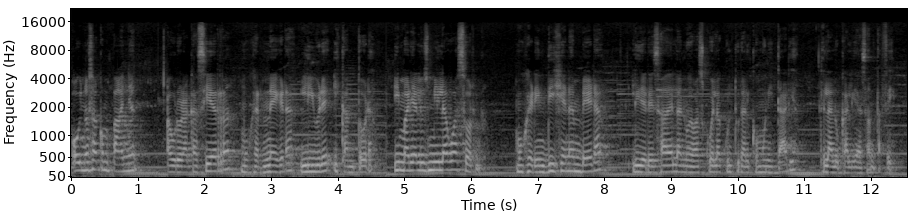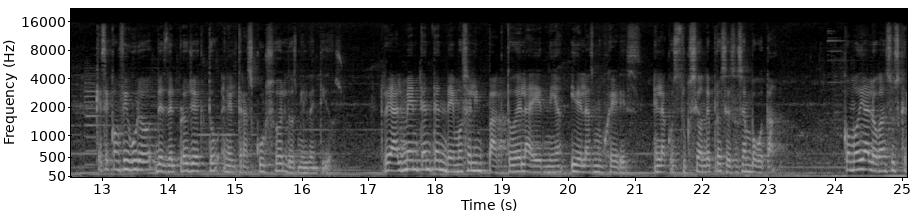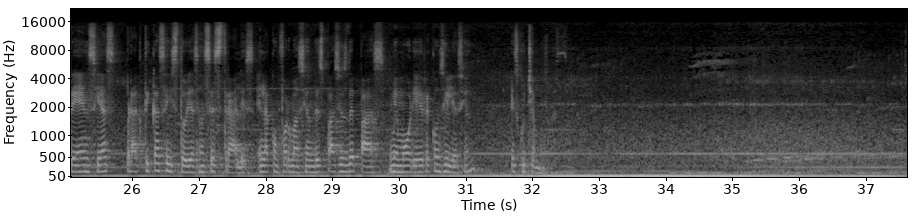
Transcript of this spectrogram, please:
Hoy nos acompañan Aurora Casierra, mujer negra, libre y cantora, y María Luz Mila Guasorna, mujer indígena en Vera, lideresa de la nueva Escuela Cultural Comunitaria de la localidad de Santa Fe, que se configuró desde el proyecto en el transcurso del 2022. ¿Realmente entendemos el impacto de la etnia y de las mujeres en la construcción de procesos en Bogotá? ¿Cómo dialogan sus creencias, prácticas e historias ancestrales en la conformación de espacios de paz, memoria y reconciliación? Escuchemos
